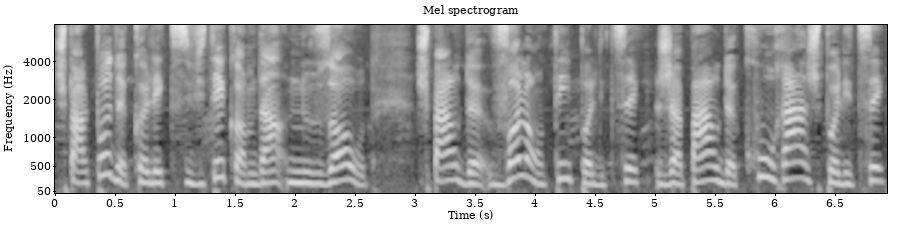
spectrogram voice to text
je parle pas de collectivité comme dans nous autres. Je parle de volonté politique. Je parle de courage politique.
